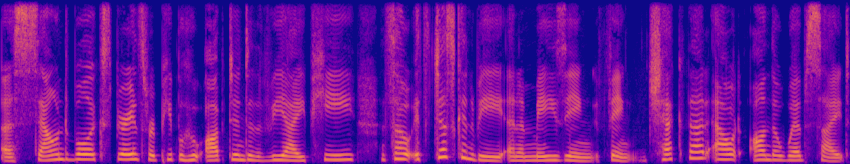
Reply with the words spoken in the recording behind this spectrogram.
a sound bowl experience for people who opt into the VIP. And so it's just going to be an amazing thing. Check that out on the website,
